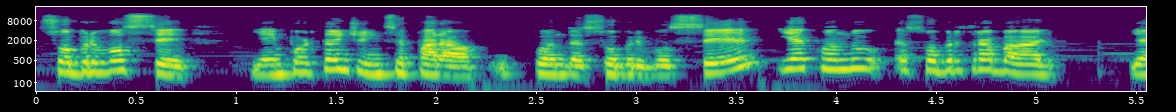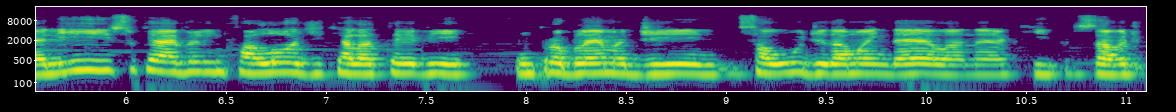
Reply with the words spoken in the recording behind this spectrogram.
sobre você. E é importante a gente separar quando é sobre você e é quando é sobre o trabalho. E ali, isso que a Evelyn falou, de que ela teve um problema de saúde da mãe dela, né, que precisava de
